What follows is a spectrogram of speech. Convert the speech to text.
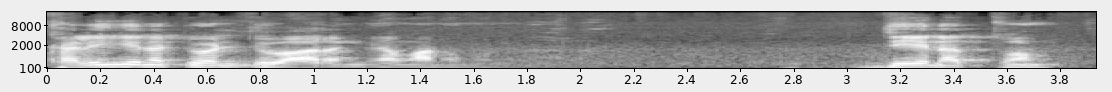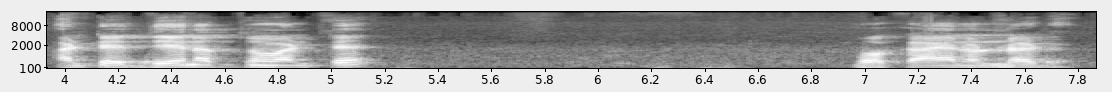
కలిగినటువంటి వారంగా మనం ఉండాలి. దీనత్వం అంటే దీనత్వం అంటే ఒక ఆయన ఉన్నాడు.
